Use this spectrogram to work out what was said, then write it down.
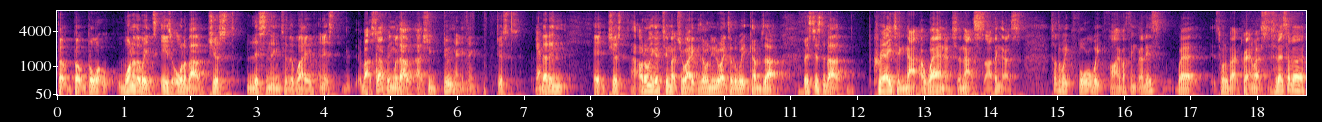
but but but one of the weeks is all about just listening to the wave, and it's about surfing without actually doing anything. Just Yeah. letting it just. I don't want to give too much away because I want you to wait till the week comes up. But it's just about creating that awareness, and that's I think that's sort of week four, week five, I think that is, where it's all about creating awareness. So let's have a.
